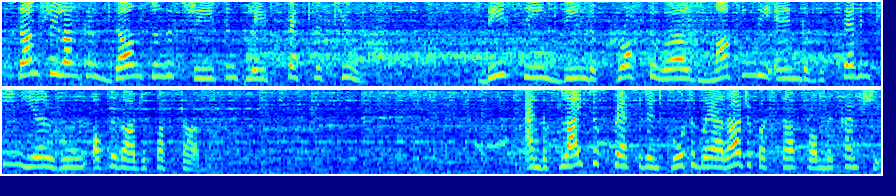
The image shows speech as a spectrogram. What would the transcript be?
Some Sri Lankans danced on the streets and played festive tunes. These scenes beamed across the world, marking the end of the 17-year rule of the Rajapaksas and the flight of President Gotabaya Rajapaksa from the country.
